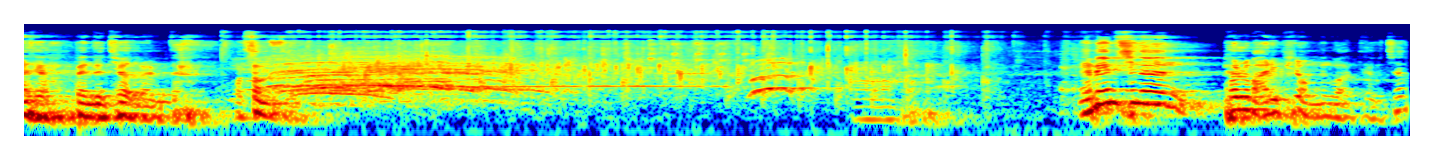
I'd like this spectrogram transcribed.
안녕하세요. 밴드 티어드라입니다. 박수 한번 주세요. 어, MMC는 별로 말이 필요 없는 것 같아요. 그렇죠?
